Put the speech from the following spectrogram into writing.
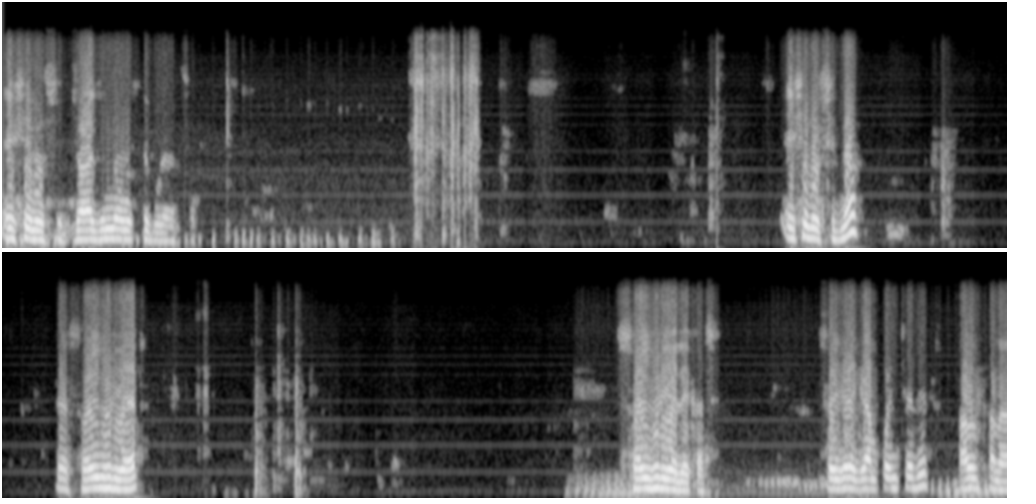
এই সেই মসজিদ জরাজীর্ণ অবস্থায় পড়ে আছে এই সেই মসজিদ না সহিঘরিয়ার সহিঘরিয়া লেখা আছে। গ্রাম পঞ্চায়েতের হাল থানা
